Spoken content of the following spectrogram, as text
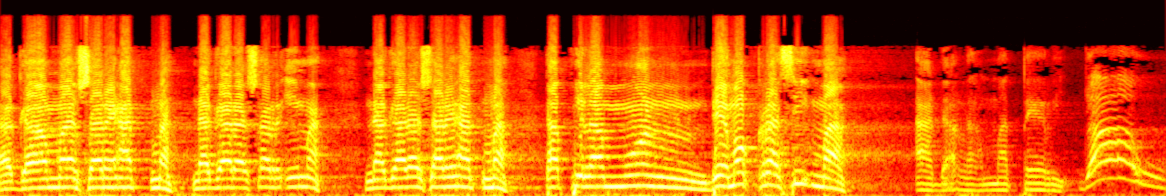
agama syariat mah negara syar'i mah negara syariat mah tapi lamun demokrasi mah adalah materi. Jauh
